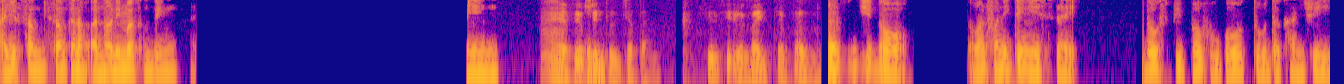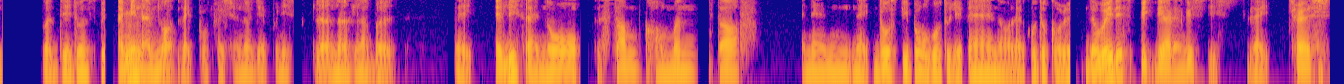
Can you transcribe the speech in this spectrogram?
Are you some some kind of anonymous something? I mean, Have you been to Japan? Since you like Japan, personally, no. The one funny thing is like those people who go to the country but they don't speak. I mean, I'm not like professional Japanese learners lah, but like at least I know some common stuff. And then like those people who go to Japan or like go to Korea, the way they speak their language is like trash,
